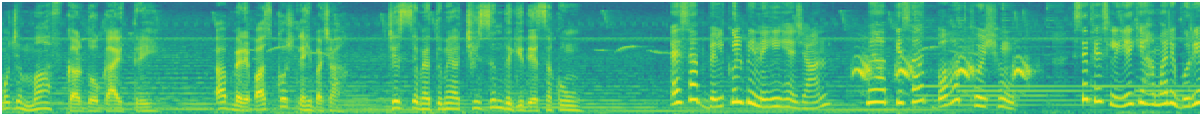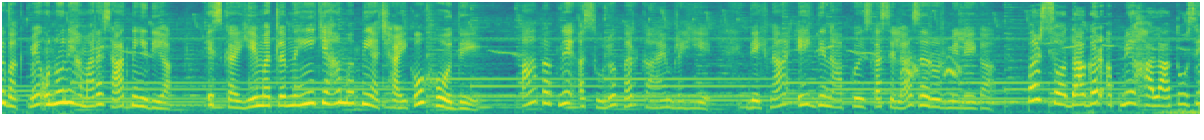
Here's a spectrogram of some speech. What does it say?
मुझे माफ़ कर दो, गायत्री। अब मेरे पास कुछ नहीं बचा जिससे मैं तुम्हें अच्छी ज़िंदगी दे सकूँ। ऐसा बिल्कुल भी नहीं है जान। मैं आपके साथ बहुत खुश हूँ। सिर्फ़ इसलिए कि हमारे बुरे वक्त में उन्होंने हमारा साथ नहीं दिया। इसका ये मतलब नहीं कि हम अपनी अच्छाई को खो दे। आप अपने असूलों पर कायम रहिए। देखना एक दिन आपको इसका सिला ज़रूर मिलेगा। पर सौदागर अपने हालातों से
